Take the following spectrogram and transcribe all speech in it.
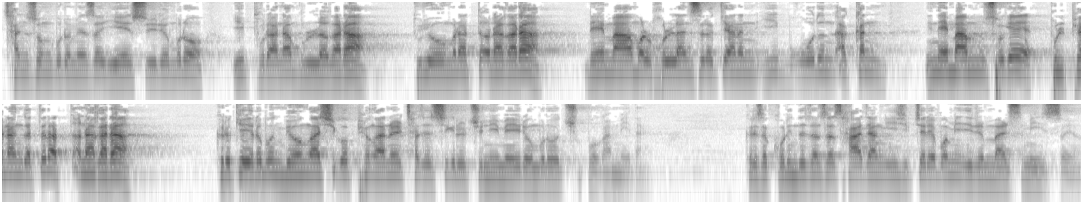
찬송 부르면서 예수 이름으로 이 불안아 물러가라. 두려움이나 떠나가라. 내 마음을 혼란스럽게 하는 이 모든 악한 내 마음 속에 불편한 것들아 떠나가라. 그렇게 여러분 명하시고 평안을 찾으시기를 주님의 이름으로 축복합니다. 그래서 고린도전서 4장 20절에 보면 이런 말씀이 있어요.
